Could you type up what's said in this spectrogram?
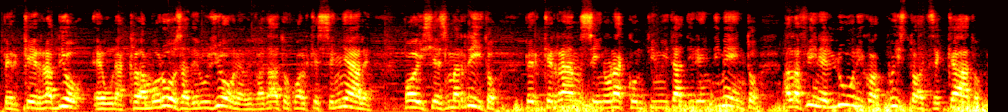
perché Rabiot è una clamorosa delusione, aveva dato qualche segnale, poi si è smarrito perché Ramsey non ha continuità di rendimento, alla fine l'unico acquisto azzeccato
